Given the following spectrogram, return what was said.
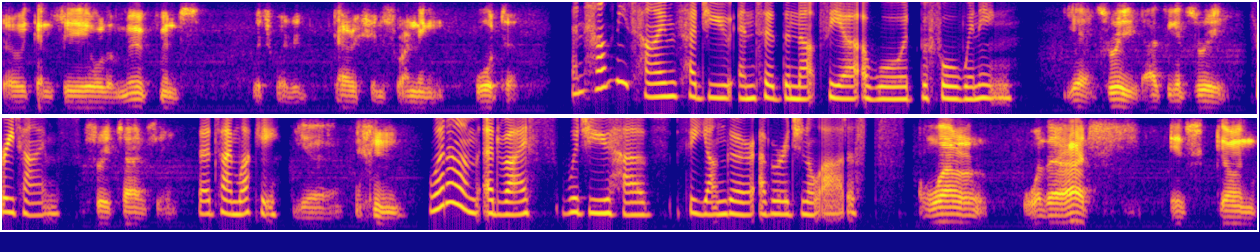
so we can see all the movements, which were the directions running water. And how many times had you entered the NATSIAA Award before winning? Yeah, three. I think it's three. Three times. Three times, yeah. Third time lucky. Yeah. what um advice would you have for younger Aboriginal artists? Well, with the arts, it's going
